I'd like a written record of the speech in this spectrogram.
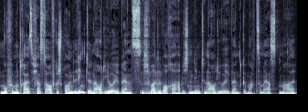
Mo 35 hast du aufgesprochen, LinkedIn Audio Events. Ich Mhm. war die Woche, habe ich ein LinkedIn Audio Event gemacht zum ersten Mal.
